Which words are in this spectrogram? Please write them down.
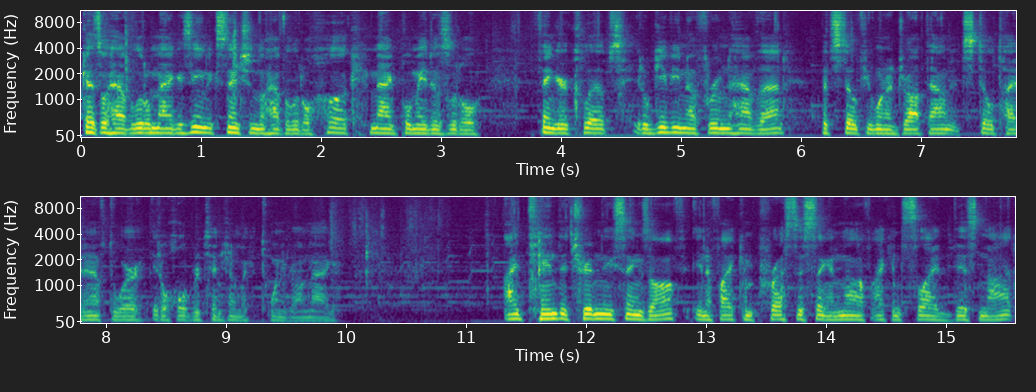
guys will have a little magazine extension, they'll have a little hook. Magpul made those little finger clips. It'll give you enough room to have that, but still if you want to drop down, it's still tight enough to where it'll hold retention like a 20 round mag. I tend to trim these things off, and if I compress this thing enough, I can slide this knot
